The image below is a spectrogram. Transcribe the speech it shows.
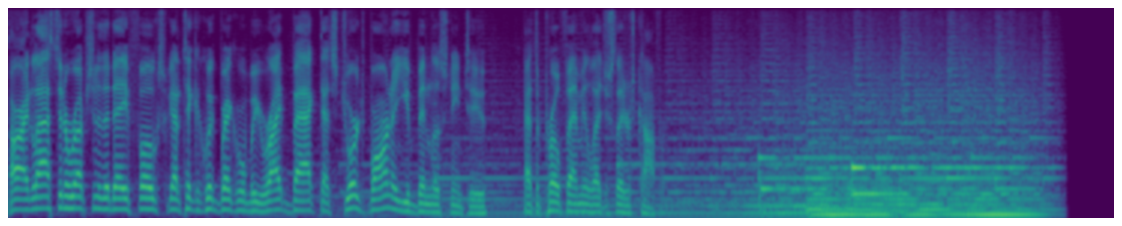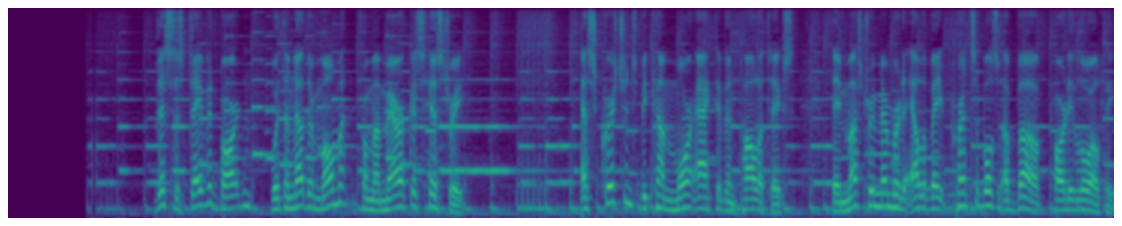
All right, last interruption of the day, folks. We got to take a quick break. We'll be right back. That's George Barna you've been listening to at the Pro Family Legislators Conference. This is David Barton with another moment from America's history. As Christians become more active in politics, they must remember to elevate principles above party loyalty.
